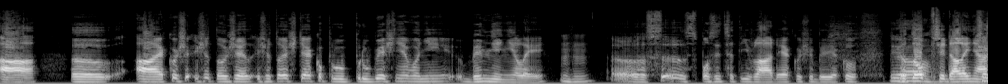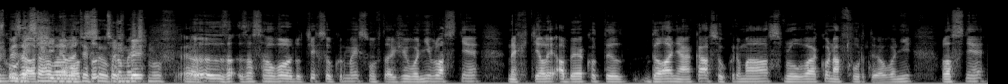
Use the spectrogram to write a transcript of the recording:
A Uh, a jako, že, že, to, že, že to ještě jako prů, průběžně oni by měnili mm-hmm. uh, z, z pozice té vlády, jako že by jako jo, do toho přidali nějakou což by další nemoc, co, což by smluv, uh, zasahovalo do těch soukromých smluv, takže oni vlastně nechtěli, aby jako ty, byla nějaká soukromá smlouva jako na furt, jo. Oni vlastně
